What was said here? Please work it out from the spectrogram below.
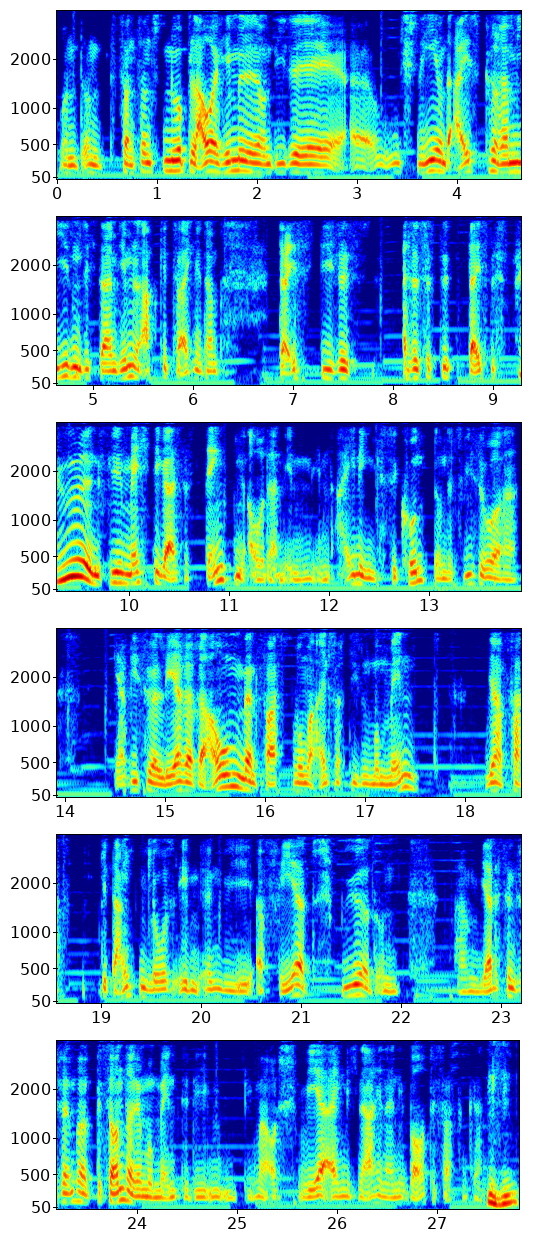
und, und sonst, sonst nur blauer Himmel und diese äh, Schnee- und Eispyramiden sich da im Himmel abgezeichnet haben, da ist dieses, also es ist da ist das Fühlen viel mächtiger als das Denken auch dann in, in einigen Sekunden und es ist wie so ein, ja, wie so ein leerer Raum dann fast, wo man einfach diesen Moment ja fast gedankenlos eben irgendwie erfährt, spürt und ähm, ja, das sind schon immer besondere Momente, die, die man auch schwer eigentlich nachhinein in Worte fassen kann. Mhm.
